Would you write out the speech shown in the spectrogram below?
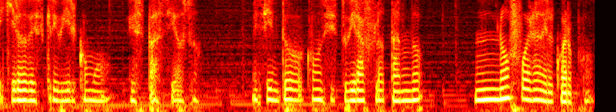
que quiero describir como espacioso. Me siento como si estuviera flotando, no fuera del cuerpo,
